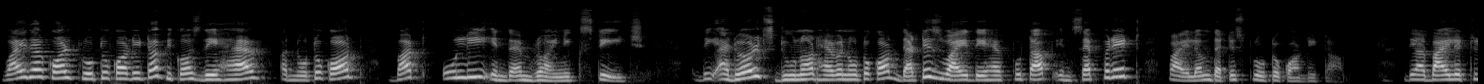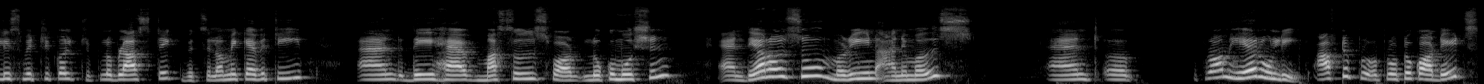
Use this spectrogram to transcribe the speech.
Why they are called protochordata? Because they have a notochord but only in the embryonic stage. The adults do not have a notochord, that is why they have put up in separate phylum that is Protochordata. They are bilaterally symmetrical, triploblastic with coelomic cavity and they have muscles for locomotion and they are also marine animals and uh, from here only after pro- protochordates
